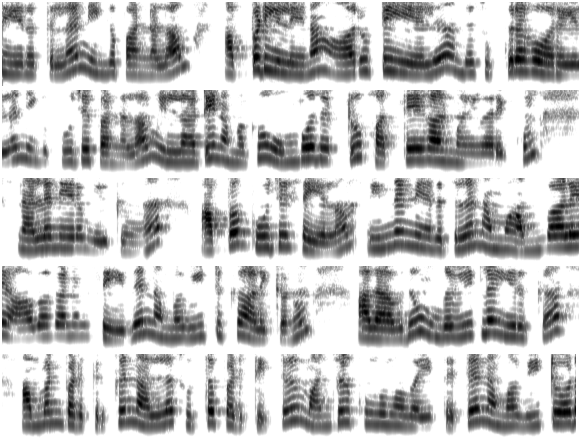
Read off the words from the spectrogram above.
நேரத்தில் நீங்கள் பண்ணலாம். அப்படி இல்லைன்னா ஆறு டு ஏழு அந்த சுக்கரஹோரையில் நீங்கள் பூஜை பண்ணலாம். இல்லாட்டி நமக்கு ஒன்பது டு பத்தேகால் மணி வரைக்கும் நல்ல நேரம் இருக்குங்க. அப்போ பூஜை செய்யலாம். இந்த நேரத்தில் நம்ம அம்பாளை ஆவாகனம் செய்து நம்ம வீட்டுக்கு அழைக்கணும். அதாவது உங்கள் வீட்டில் இருக்க அம்மன் படத்திற்கு நல்லா சுத்தப்படுத்திட்டு மஞ்சள் குங்குமம் வைத்துட்டு நம்ம வீட்டோட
